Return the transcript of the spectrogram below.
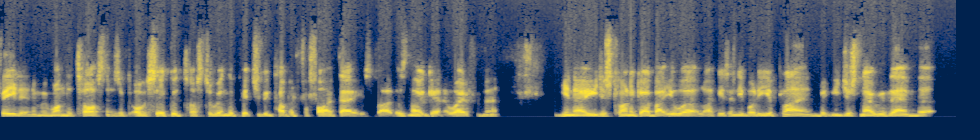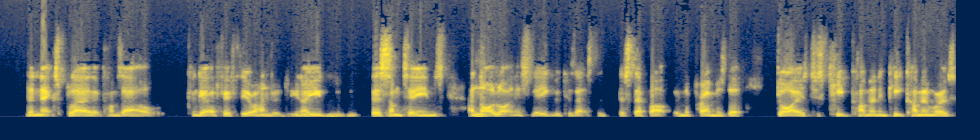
feeling and we won the toss, and it was obviously a good toss to win, the pitch had been covered for five days. Like there's no getting away from it. You know, you just kind of go about your work like it's anybody you're playing, but you just know with them that the next player that comes out can get a 50 or 100. You know, you, there's some teams, and not a lot in this league because that's the, the step up in the Prem is that guys just keep coming and keep coming. Whereas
